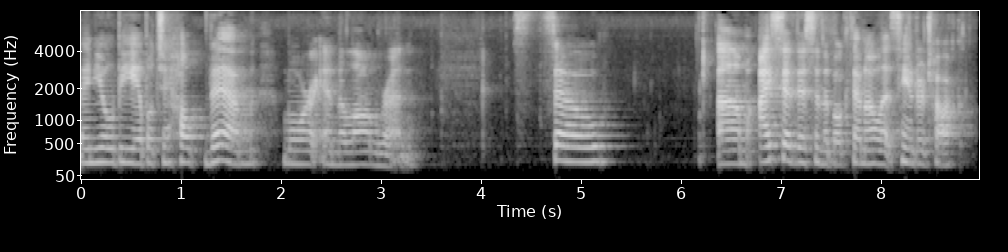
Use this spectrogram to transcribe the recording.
then you'll be able to help them more in the long run. So, um, I said this in the book, then I'll let Sandra talk.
